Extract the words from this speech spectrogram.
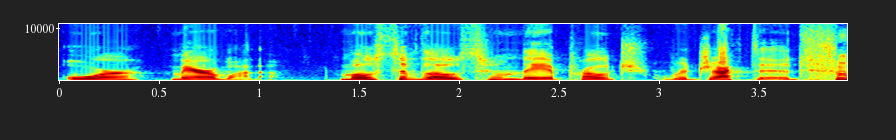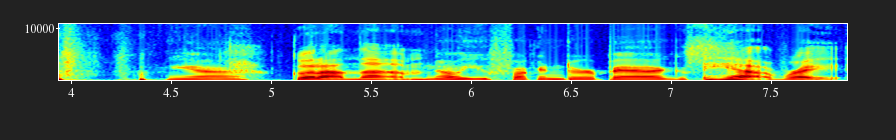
or marijuana. Most of those whom they approached rejected. Yeah. Good on them. No, you fucking dirtbags. Yeah, right.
